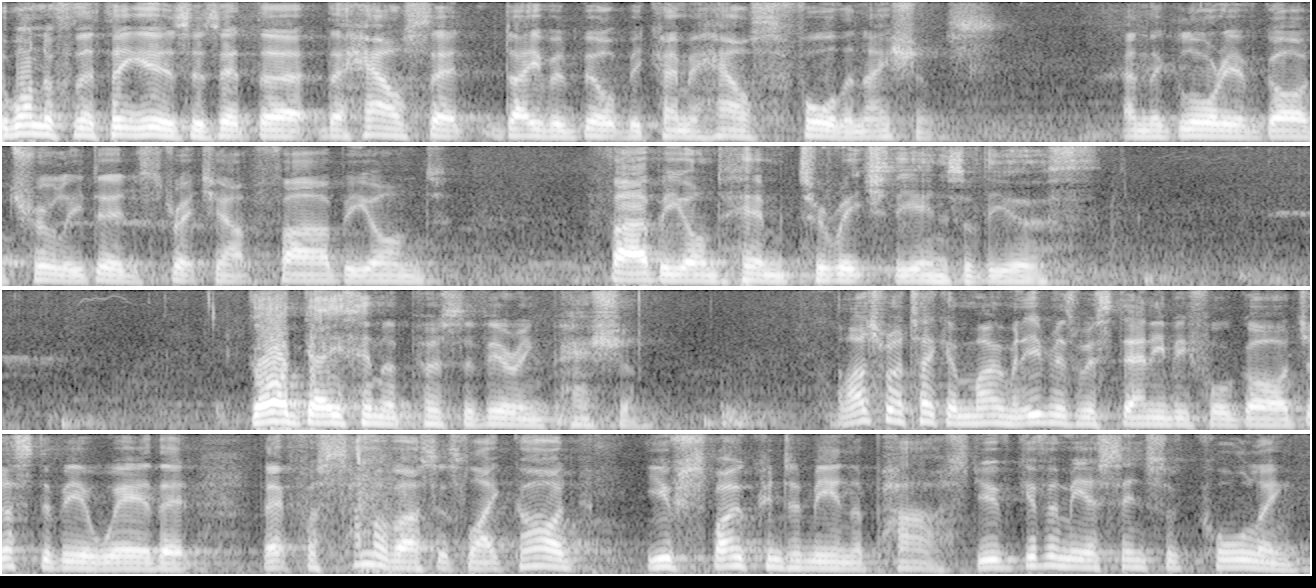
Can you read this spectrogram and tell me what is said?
The wonderful thing is, is that the, the house that David built became a house for the nations. And the glory of God truly did stretch out far beyond, far beyond him to reach the ends of the earth. God gave him a persevering passion. And I just want to take a moment, even as we're standing before God, just to be aware that, that for some of us it's like, God, you've spoken to me in the past. You've given me a sense of calling.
